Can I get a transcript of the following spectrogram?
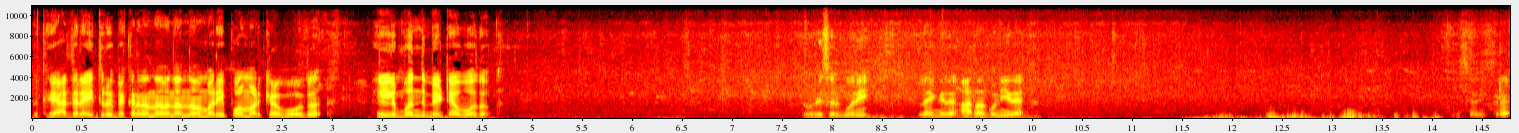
ಬೇಕಾದ್ರೆ ಯಾವುದೇ ರೈತರು ಬೇಕಾದ್ರೆ ನಾನು ನನ್ನ ನಂಬರಿಗೆ ಫೋನ್ ಮಾಡಿ ಕೇಳ್ಬೋದು. ಇಲ್ಲಿ ಬಂದು ಭೇಟಿ ಆಗ್ಬೋದು. ನೋಡಿ ಸರ್ ಗೊನಿ ಇಲ್ಲ ಹೆಂಗಿದೆ? ಆರಾರು ಗೊನಿ ಇದೆ. ಸರ್, ಈ ಕಡೆ.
